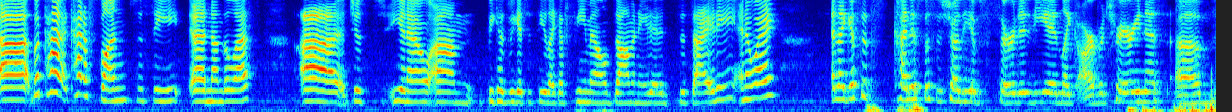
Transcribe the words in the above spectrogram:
uh, but kind of kind of fun to see uh, nonetheless. Uh, just you know, um, because we get to see like a female dominated society in a way. And I guess it's kind of supposed to show the absurdity and like arbitrariness of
